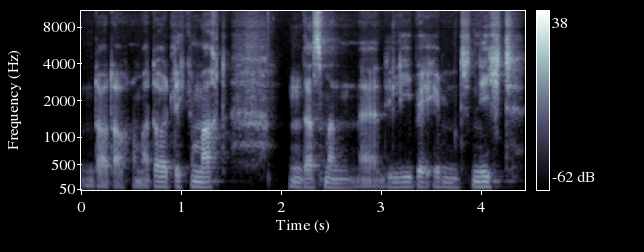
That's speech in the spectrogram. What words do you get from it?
dort auch nochmal deutlich gemacht dass man äh, die Liebe eben nicht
